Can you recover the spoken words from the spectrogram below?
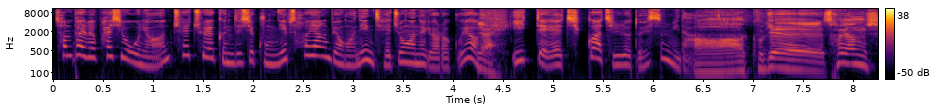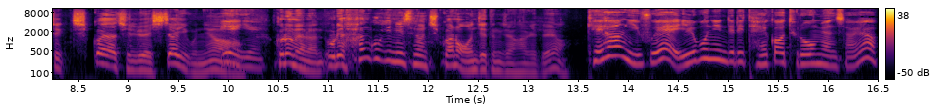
1885년 최초의 근대식 국립 서양병원인 제중원을 열었고요. 예. 이때 치과 진료도 했습니다. 아, 그게 서양식 치과 진료의 시작이군요. 예, 예. 그러면은 우리 한국인이 세운 치과는 언제 등장하게 돼요? 개항 이후에 일본인들이 대거 들어오면서요.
